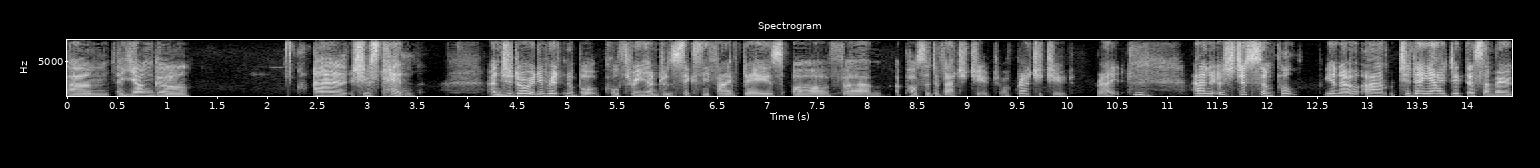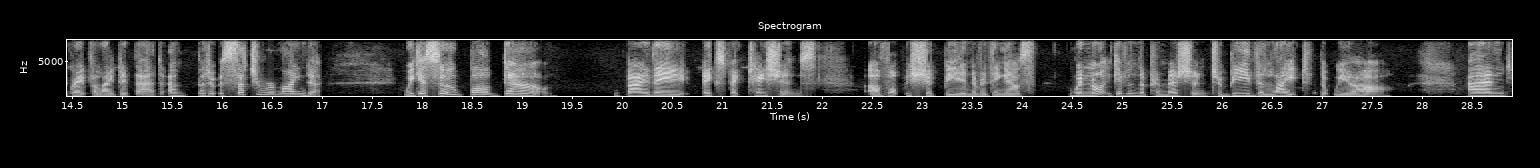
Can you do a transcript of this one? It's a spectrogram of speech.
um, a young girl, and she was ten, and she'd already written a book called 365 Days of um, a Positive Attitude or Gratitude, right? Hmm. And it was just simple you know um, today i did this i'm very grateful i did that um, but it was such a reminder. We get so bogged down by the expectations of what we should be and everything else we're not given the permission to be the light that we are. And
